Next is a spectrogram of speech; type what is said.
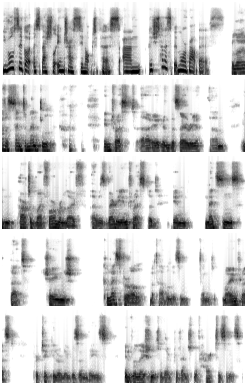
You've also got a special interest in octopus. Um, could you tell us a bit more about this? Well, I have a sentimental interest uh, in this area. Um, in part of my former life, I was very interested in medicines that change cholesterol metabolism. And my interest particularly was in these in relation to their prevention of heart disease.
